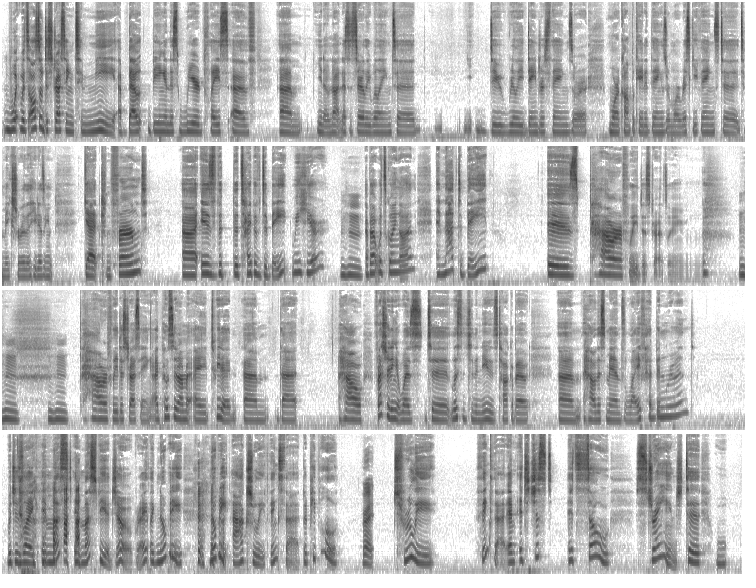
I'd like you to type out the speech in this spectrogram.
what what's also distressing to me about being in this weird place of um, you know not necessarily willing to do really dangerous things or more complicated things or more risky things to to make sure that he doesn't get confirmed uh, is the the type of debate we hear Mm-hmm. about what's going on, and that debate is powerfully distressing. Mm-hmm. Mm-hmm. Powerfully distressing. I posted on my, I tweeted um, that how frustrating it was to listen to the news talk about um, how this man's life had been ruined which is like it must it must be a joke right? Like nobody nobody actually thinks that but people Right. truly think that. And it's just it's so strange to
